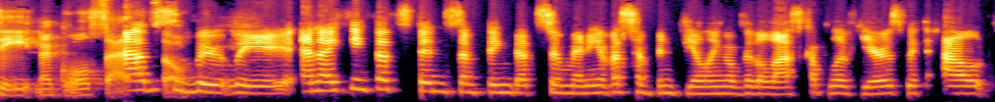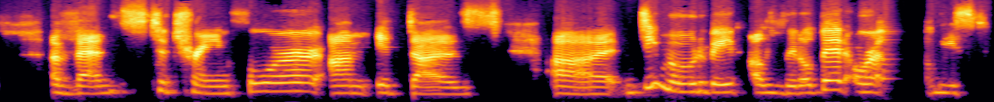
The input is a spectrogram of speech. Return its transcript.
date and a goal set. Absolutely. So. And I think that's been something that so many of us have been feeling over the last couple of years without events to train for. Um, it does uh, demotivate a little bit, or at least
